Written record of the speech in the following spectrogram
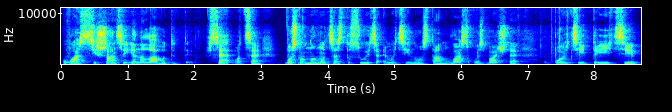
у вас ці шанси є налагодити все оце. В основному це стосується емоційного стану. У вас, ось бачите, по цій трійці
